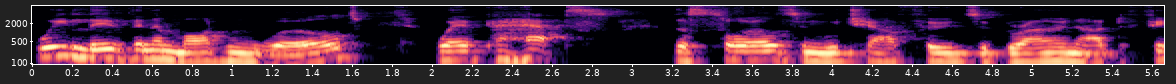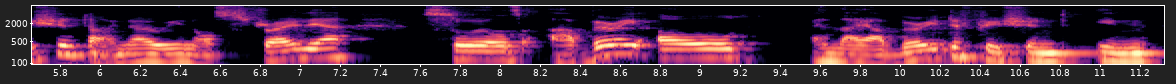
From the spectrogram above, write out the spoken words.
we live in a modern world where perhaps the soils in which our foods are grown are deficient. I know in Australia, soils are very old and they are very deficient in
